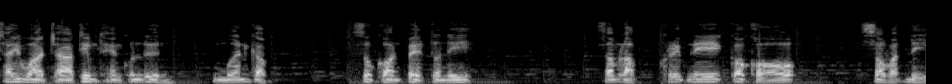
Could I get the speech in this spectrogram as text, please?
ใช้วาจาทิ่มแทงคนอื่น เหมือนกับสุกรเปรตตัวนี้สำหรับคลิปนี้ก็ขอสวัสดี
